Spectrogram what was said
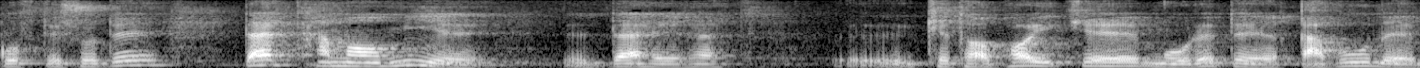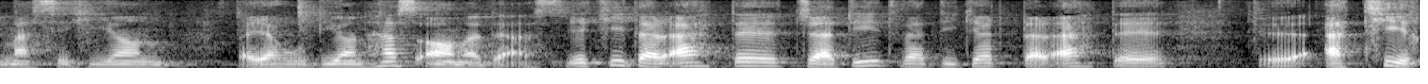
گفته شده در تمامی در حقیقت کتاب هایی که مورد قبول مسیحیان و یهودیان هست آمده است. یکی در عهد جدید و دیگر در عهد عتیق.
